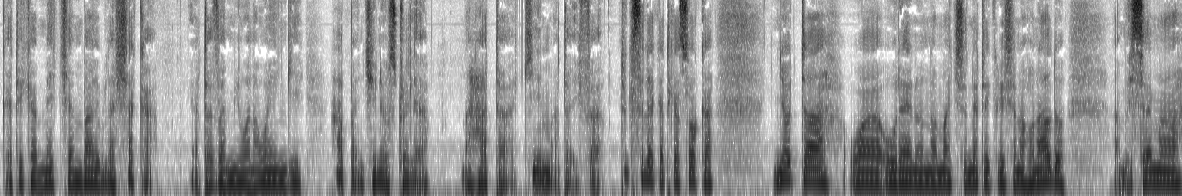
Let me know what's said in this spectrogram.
katika mechi ambayo bila shaka inatazamiwa na wengi hapa nchini Australia na hata kimataifa. Tukisalia katika soka, nyota wa Ureno na Manchester United Cristiano Ronaldo amesema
